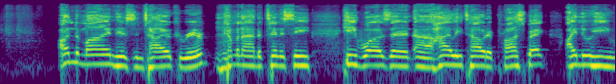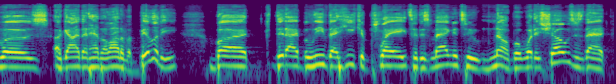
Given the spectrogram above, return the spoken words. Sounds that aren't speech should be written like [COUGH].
undermined his entire career mm-hmm. coming out of Tennessee. He wasn't a highly touted prospect. I knew he was a guy that had a lot of ability, but did I believe that he could play to this magnitude? No. But what it shows is that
